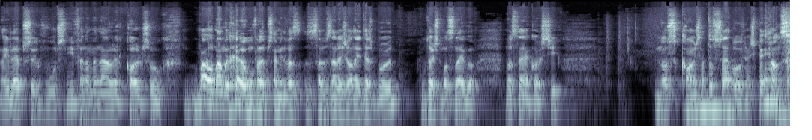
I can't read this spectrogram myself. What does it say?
najlepszych włóczni, fenomenalnych kolczuk. Mało mamy hełmów, ale przynajmniej dwa zostały znalezione i też były dość mocnego, mocnej jakości. No skądś na to trzeba było wziąć pieniądze.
